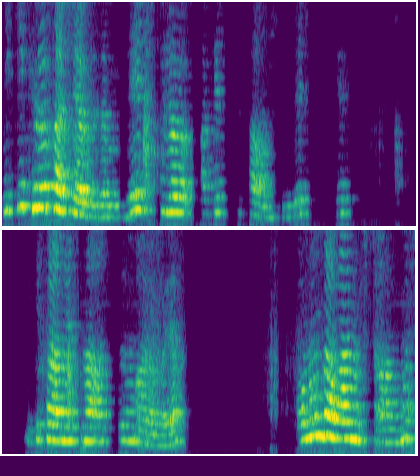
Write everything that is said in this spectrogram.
2 kilo taşıyabildim. 5 kilo paket süt almıştım. 5 paket. 2 tanesini attım arabaya. Onun da varmış almış.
